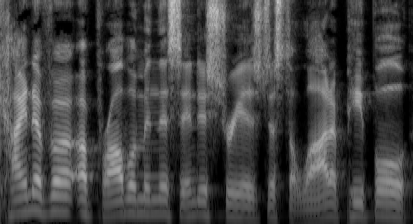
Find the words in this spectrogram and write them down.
kind of a, a problem in this industry is just a lot of people,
